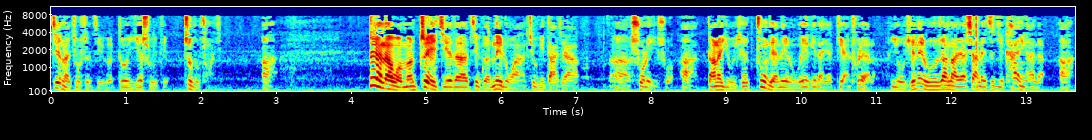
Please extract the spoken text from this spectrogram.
这呢就是这个都也属于的制度创新啊。这样呢，我们这一节的这个内容啊，就给大家。啊，说了一说啊，当然有一些重点内容我也给大家点出来了，有些内容让大家下来自己看一看的啊，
